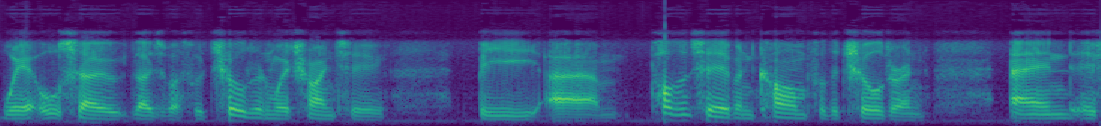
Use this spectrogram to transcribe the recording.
We're also, those of us with children, we're trying to be um, positive and calm for the children. And if,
